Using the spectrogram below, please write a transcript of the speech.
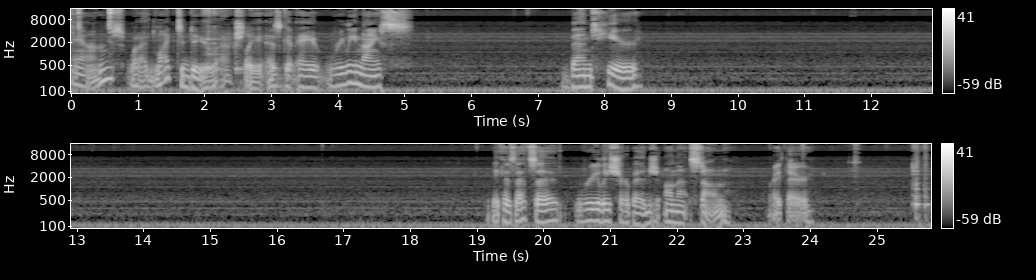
And what I'd like to do actually is get a really nice bend here. Because that's a really sharp edge on that stone right there. And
